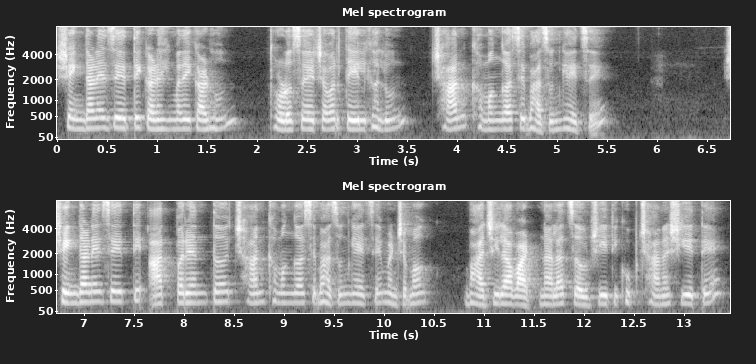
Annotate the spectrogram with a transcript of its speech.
शेंगदाणे जे ते कढईमध्ये काढून थोडंसं याच्यावर तेल घालून छान खमंग असे भाजून घ्यायचे. शेंगदाणे जे ते आतपर्यंत छान खमंग असे भाजून घ्यायचे. म्हणजे मग भाजीला वाटणाला चवची ती खूप छान अशी येते.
